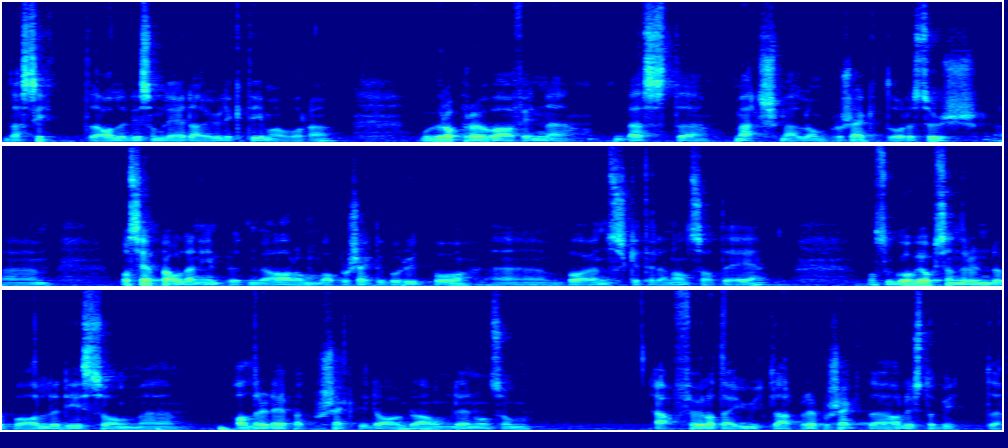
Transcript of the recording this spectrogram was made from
Der sitter alle de som leder de ulike teamene våre. Hvor vi da prøver å finne beste match mellom prosjekt og ressurs. Eh, basert på all den inputen vi har om hva prosjektet går ut på, eh, hva ønsket til den ansatte er. Og så går vi også en runde på alle de som eh, allerede er på et prosjekt i dag. Da, om det er noen som ja, føler at de er utlært på det prosjektet, har lyst til å bytte.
